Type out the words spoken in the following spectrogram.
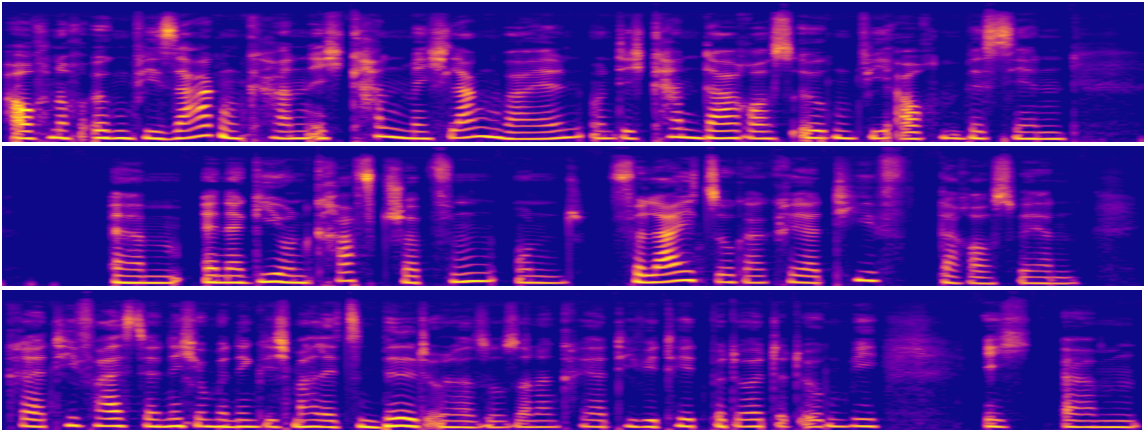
auch noch irgendwie sagen kann, ich kann mich langweilen und ich kann daraus irgendwie auch ein bisschen ähm, Energie und Kraft schöpfen und vielleicht sogar kreativ daraus werden. Kreativ heißt ja nicht unbedingt, ich male jetzt ein Bild oder so, sondern Kreativität bedeutet irgendwie, ich ähm,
